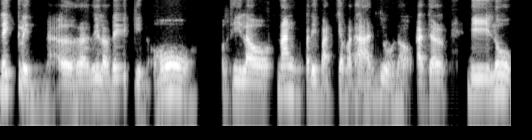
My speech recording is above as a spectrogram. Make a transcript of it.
ได้กลิ่นเออเวลาที่เราได้กลิ่นโอ้ บางทีเรานั่งปฏิบัติกรรมฐานอยู่เนาะอาจจะมีลูก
